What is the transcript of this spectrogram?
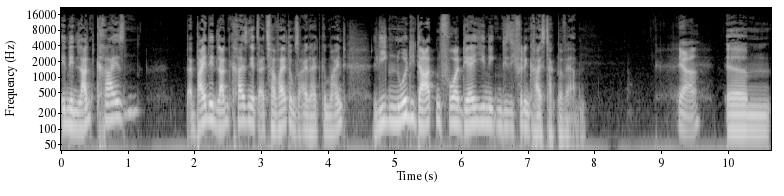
in den Landkreisen, bei den Landkreisen jetzt als Verwaltungseinheit gemeint, liegen nur die Daten vor derjenigen, die sich für den Kreistag bewerben. Ja. Ähm,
